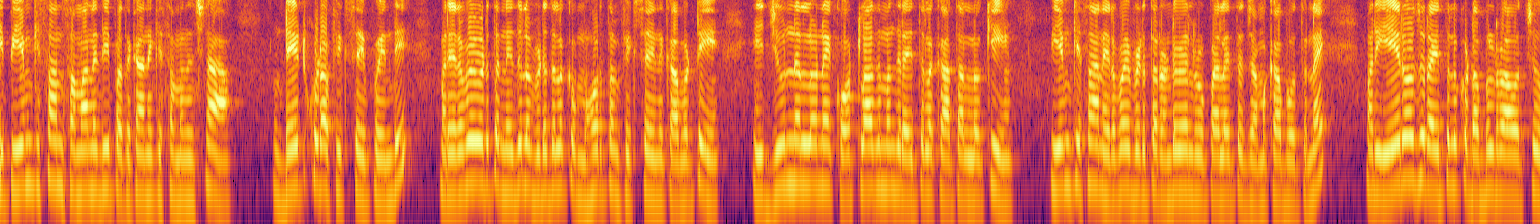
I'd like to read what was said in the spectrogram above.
ఈ పిఎం కిసాన్ సమానిధి పథకానికి సంబంధించిన డేట్ కూడా ఫిక్స్ అయిపోయింది. మరి ఇరవై విడత నిధుల విడుదలకు ముహూర్తం ఫిక్స్ అయింది కాబట్టి ఈ జూన్ నెలలోనే కోట్లాది మంది రైతుల ఖాతాల్లోకి పిఎం కిసాన్ ఇరవై విడత రెండు వేల రూపాయలు అయితే జమ కాబోతున్నాయి. మరి ఏ రోజు రైతులకు డబ్బులు రావచ్చు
